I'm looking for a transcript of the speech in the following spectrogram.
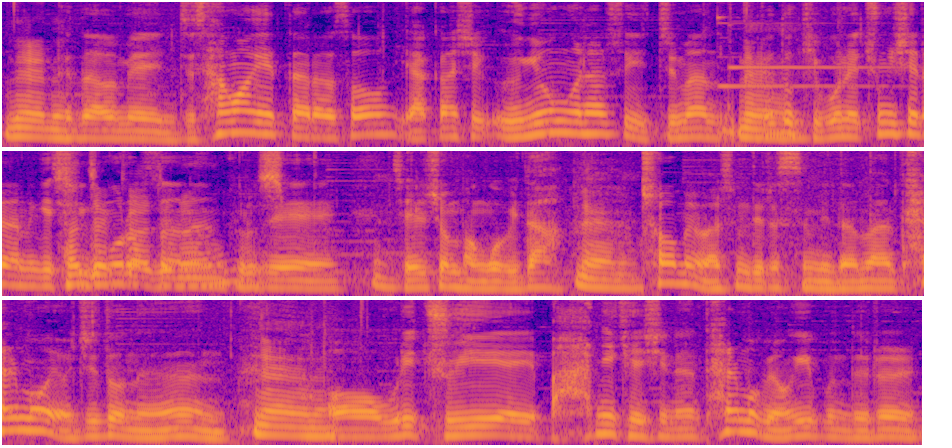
네네. 그 다음에 이제 상황에 따라서 약간씩 응용을 할 수 있지만 네. 그래도 기본에 충실하는 게 지금으로서는 그렇습니다. 네, 제일 좋은 방법이다. 네네. 처음에 말씀드렸습니다만 탈모 여지도는. 어, 우리 주위에 많이 계시는 탈모 명의분들을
